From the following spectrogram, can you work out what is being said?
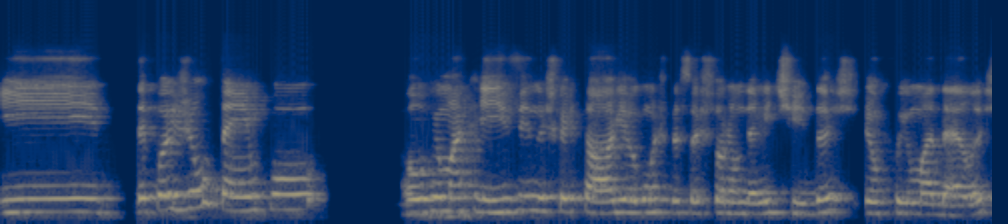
E depois de um tempo, houve uma crise no escritório e algumas pessoas foram demitidas. Eu fui uma delas.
